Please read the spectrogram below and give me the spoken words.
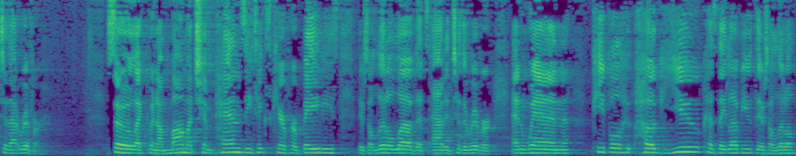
to that river. So, like when a mama chimpanzee takes care of her babies, there's a little love that's added to the river. And when people who hug you because they love you, there's a little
